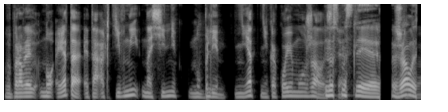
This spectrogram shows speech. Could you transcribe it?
выправлять. Но это, это активный насильник. Ну, блин, нет никакой ему жалости. Ну, в смысле, жалость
